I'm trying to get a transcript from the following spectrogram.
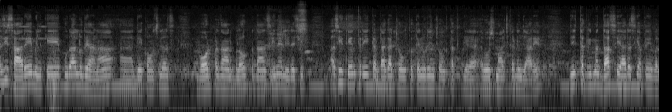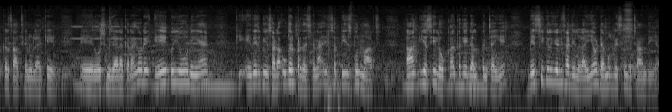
ਅਸੀਂ ਸਾਰੇ ਮਿਲ ਕੇ ਪੂਰਾ ਲੁਧਿਆਣਾ ਦੇ ਕਾਉਂਸਲਰਸ ਵਾਰਡ ਪ੍ਰਧਾਨ ਬਲਾਕ ਪ੍ਰਧਾਨ ਸੀਨੀਅਰ ਲੀਡਰਸ਼ਿਪ ਅਸੀਂ 3 ਤਰੀਕ ਘੰਟਾਘਰ ਚੌਂਕ ਤੋਂ ਤਿੰਨੁੜੀਨ ਚੌਂਕ ਤੱਕ ਜਿਹੜਾ ਰੋਸ ਮਾਰਚ ਕੱਢਣ ਜਾ ਰਹੇ ਹਾਂ। ਜਿਸ 'ਚ ਤਕਰੀਬਨ 10000 ਅਸੀਂ ਆਪਣੇ ਵਰਕਰ ਸਾਥੀਆਂ ਨੂੰ ਲੈ ਕੇ ਇਹ ਰੋਸ ਮੁਜ਼ਾਹਰਾ ਕਰਾਂਗੇ ਔਰ ਇਹ- ਕੋਈ ਉਹ ਨਹੀਂ ਹੈ ਕਿ ਇਹਦੇ 'ਚ ਕੋਈ ਸਾਡਾ ਉਗਰ ਪ੍ਰਦਰਸ਼ਨ ਹੈ ਇਟਸ ਅ ਪੀਸਫੁਲ ਮਾਰਚ ਤਾਂ ਕਿ ਅਸੀਂ ਲੋਕਾਂ ਤੱਕ ਇਹ ਗੱਲ ਪਹੁੰਚਾਈਏ। ਬੇਸਿਕਲੀ ਜਿਹੜੀ ਸਾਡੀ ਲੜਾਈ ਹੈ ਉਹ ਡੈਮੋਕ੍ਰੇਸੀ ਨੂੰ ਬਚਾਉਣ ਦੀ ਹੈ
